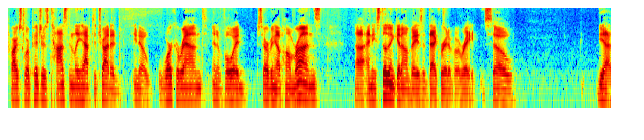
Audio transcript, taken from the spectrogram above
parks where pitchers constantly have to try to, you know, work around and avoid serving up home runs. Uh, and he still didn't get on base at that great of a rate. So, yeah,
